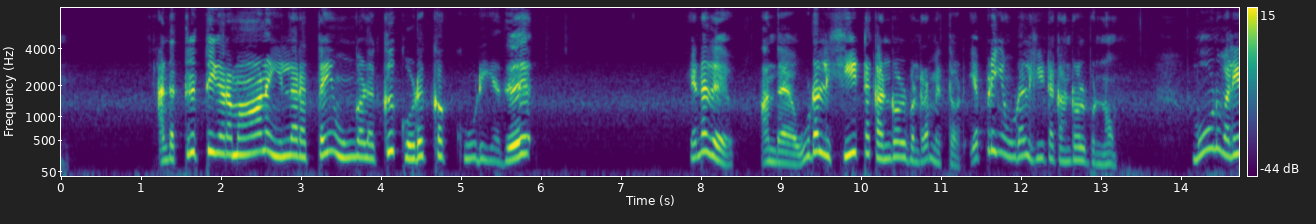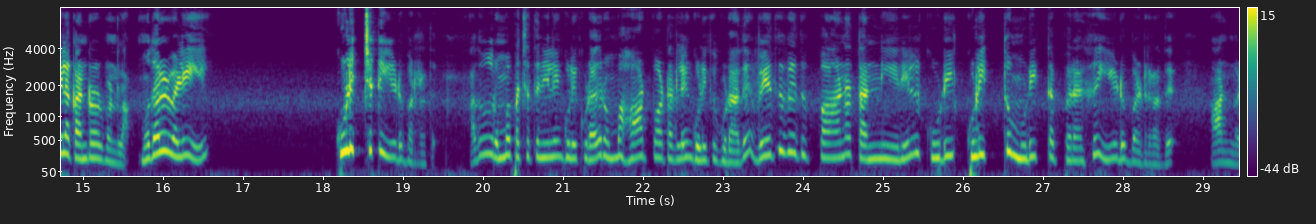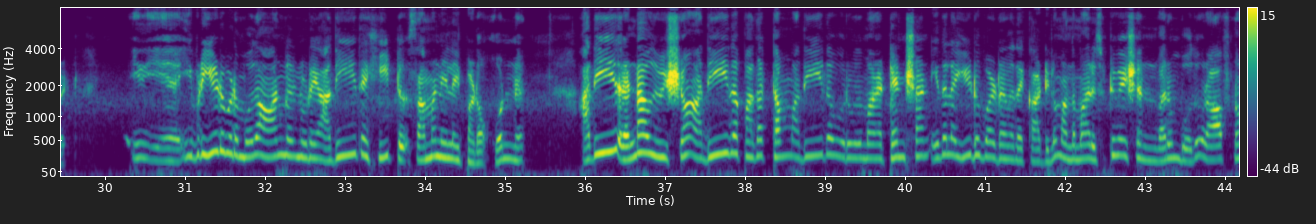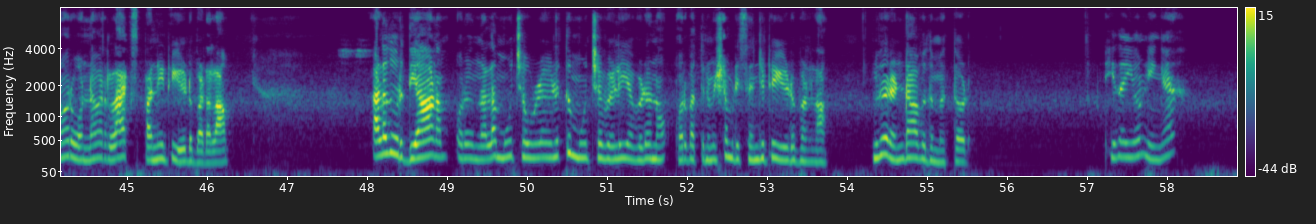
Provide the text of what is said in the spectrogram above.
அந்த திருப்திகரமான இல்லறத்தை உங்களுக்கு கொடுக்கக்கூடியது. என்னது? அந்த உடல் ஹீட்டை கண்ட்ரோல் பண்ணுற மெத்தட் எப்படிங்க உடல் ஹீட்டை கண்ட்ரோல் பண்ணோம்? மூணு வழியில் கண்ட்ரோல் பண்ணலாம். முதல் வழி குளிச்சுட்டு ஈடுபடுறது. அதுவும் ரொம்ப பச்சை தண்ணிலையும் குளிக்கக்கூடாது ரொம்ப ஹாட் வாட்டர்லேயும் குளிக்கக்கூடாது. வெது வெதுப்பான தண்ணீரில் குடி குளித்து முடித்த பிறகு ஈடுபடுறது. ஆண்கள். இப்படி ஈடுபடும் போது ஆண்களினுடைய அதீத ஹீட்டு சமநிலைப்படும். ஒன்று அதீ ரெண்டாவது விஷயம் அதீத பதட்டம் அதீத ஒரு விதமான டென்ஷன் இதில் ஈடுபடுவதை காட்டிலும் அந்த மாதிரி சுச்சுவேஷன் வரும்போது ஒரு half an hour one hour relax பண்ணிட்டு ஈடுபடலாம். அல்லது ஒரு தியானம் ஒரு நல்ல மூச்சை உள்ள இழுத்து மூச்சை வெளியே விடணும். ஒரு பத்து நிமிஷம் இப்படி செஞ்சுட்டு ஈடுபடலாம். இது ரெண்டாவது மெத்தட் இதையும் நீங்கள்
